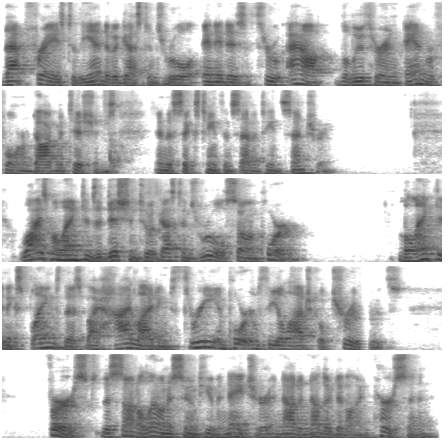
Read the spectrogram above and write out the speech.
that phrase to the end of Augustine's rule, and it is throughout the Lutheran and Reformed dogmaticians in the 16th and 17th century. Why is Melanchthon's addition to Augustine's rule so important? Melanchthon explains this by highlighting three important theological truths First, the Son alone assumed human nature and not another divine person.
